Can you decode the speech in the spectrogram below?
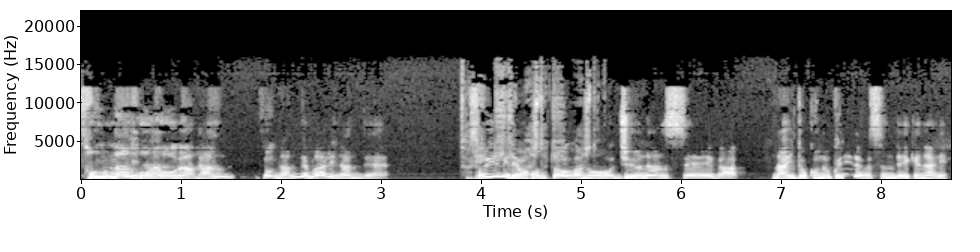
そんな方法が。なんそう、なんでもありなんで。そういう意味では本当、あの、柔軟性がないとこの国では住んでいけない。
